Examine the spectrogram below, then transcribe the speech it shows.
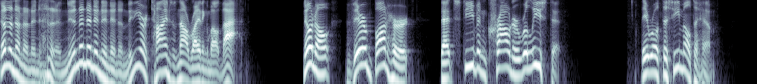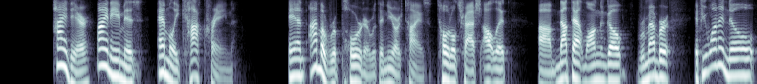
No, no, no, no, no, no, no, no, no, no, no, no, no, no. The New York Times is not writing about that. No, no, they're butthurt that Steven Crowder released it. They wrote this email to him. Hi there, my name is Emily Cochrane. And I'm a reporter with the New York Times, total trash outlet. Um, not that long ago. Remember, if you want to know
